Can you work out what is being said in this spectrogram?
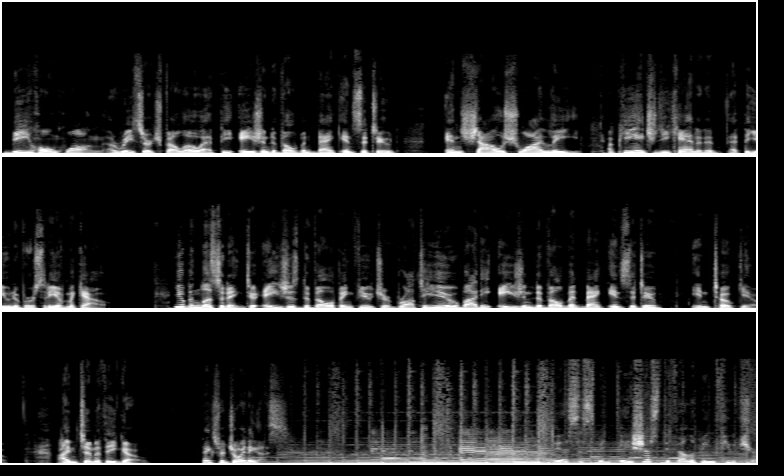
Bi Hong Huang, a research fellow at the Asian Development Bank Institute, and Xiao Shuai Li, a PhD candidate at the University of Macau. You've been listening to Asia's Developing Future, brought to you by the Asian Development Bank Institute in Tokyo. I'm Timothy Go. Thanks for joining us. This has been Asia's Developing Future,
